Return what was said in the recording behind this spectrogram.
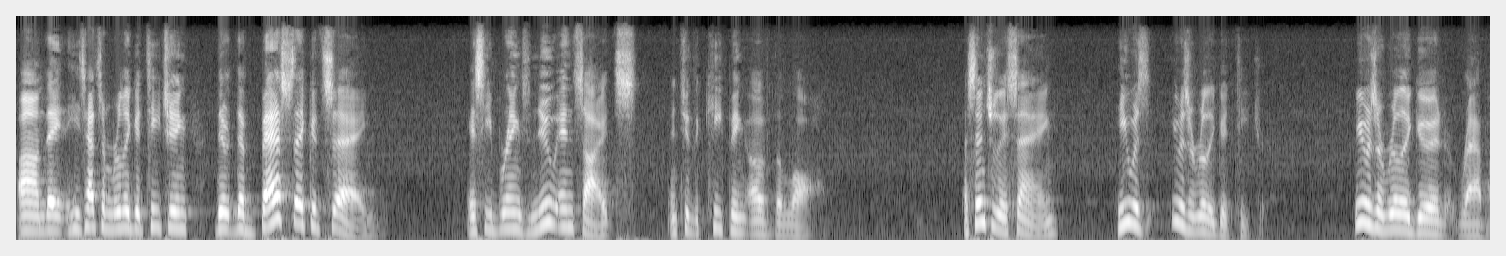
um, they, he's had some really good teaching. The, the best they could say is he brings new insights into the keeping of the law. Essentially saying, he was, he was a really good teacher. He was a really good rabbi.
